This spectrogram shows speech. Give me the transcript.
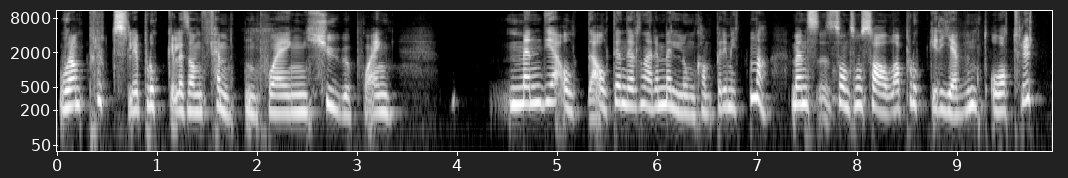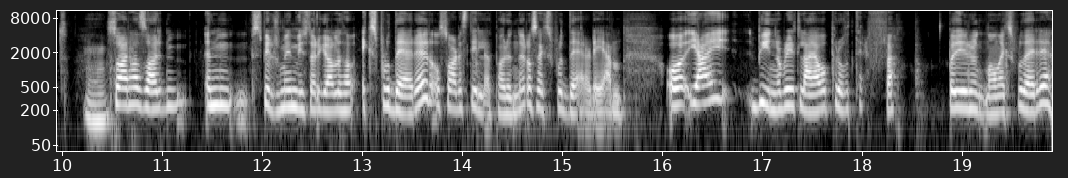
Hvor han plutselig plukker liksom 15 poeng, 20 poeng. Men de er alltid, det er alltid en del sånne mellomkamper i midten. da. Mens sånn som Salah plukker jevnt og trutt, så er Hazard en spiller som i mye større grad liksom eksploderer, og så er det stille et par runder, og så eksploderer det igjen. Og jeg begynner å bli litt lei av å prøve å treffe på de rundene han eksploderer i.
